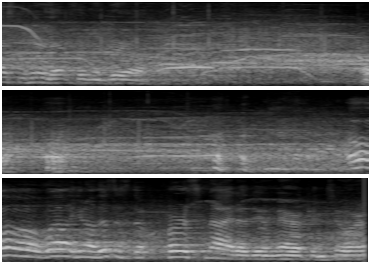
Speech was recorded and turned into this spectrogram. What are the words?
nice to hear that from a girl. oh, well, you know, this is the first night of the American tour.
